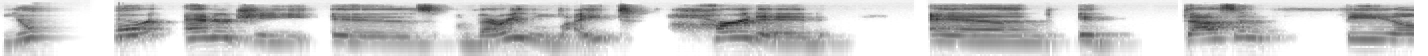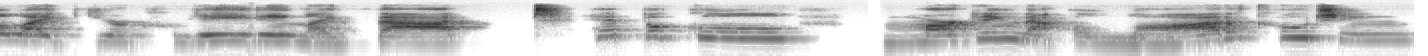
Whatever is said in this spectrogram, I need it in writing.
your your energy is very light hearted and it doesn't feel like you're creating like that typical marketing that a lot of coaching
